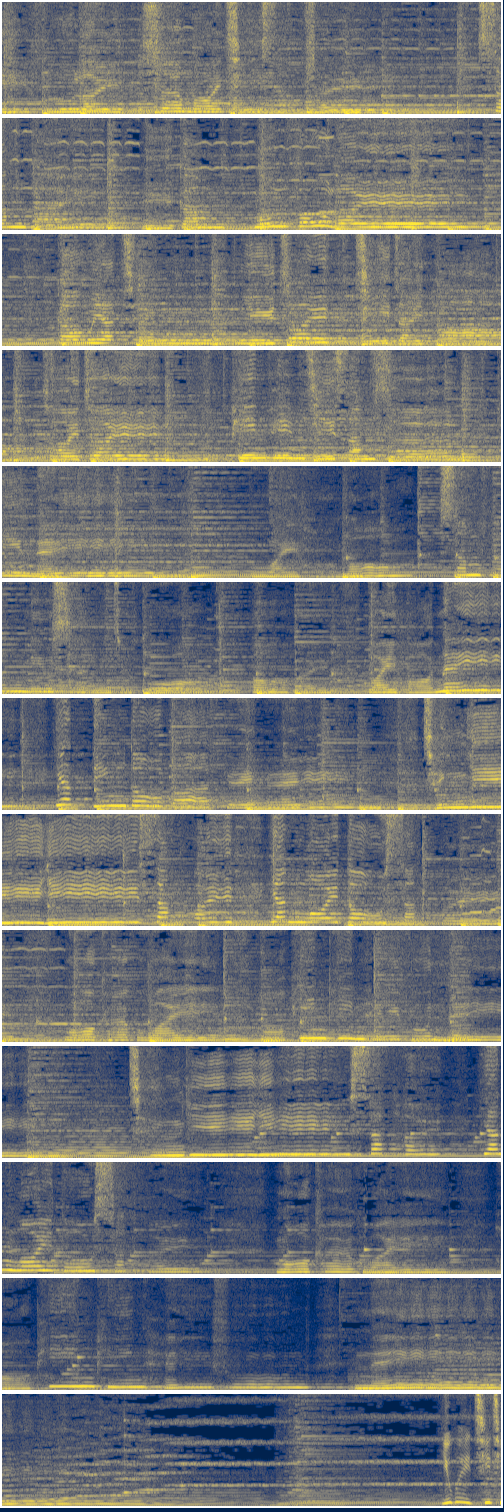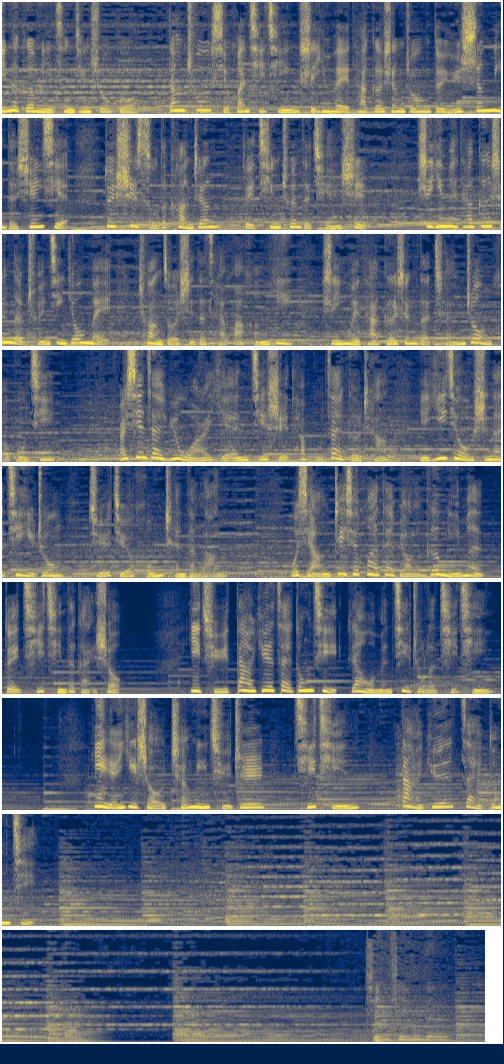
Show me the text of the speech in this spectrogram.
负累，相爱似受罪，心底如今满苦泪。旧日情如追，此际怕再追，偏偏痴心想见你。为何你一点都不记起情义已失去恩爱都失去我却为何偏偏喜欢你。情义已失去恩爱都失去我却为何偏偏喜欢你？一位齐秦的歌迷曾经说过，当初喜欢齐秦，是因为他歌声中对于生命的宣泄、对世俗的抗争、对青春的诠释，是因为他歌声的纯净优美，创作时的才华横溢。是因为他歌声的沉重和不羁，而现在于我而言，即使他不再歌唱，也依旧是那记忆中决绝红尘的狼。我想这些话代表了歌迷们对齐秦的感受。一曲《大约在冬季》，让我们记住了齐秦。一人一首成名曲之齐秦，《大约在冬季》。轻轻的，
